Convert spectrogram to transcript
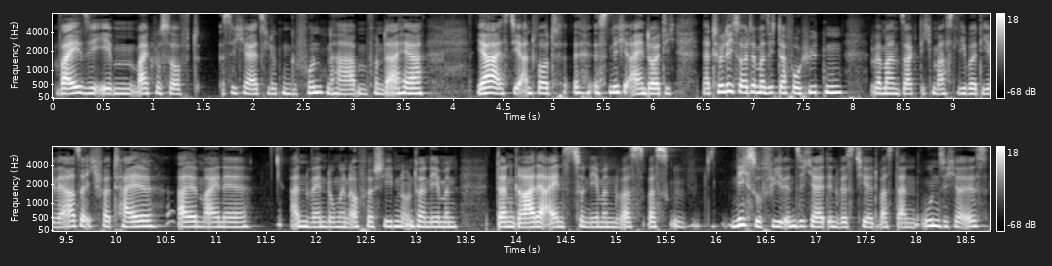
weil sie eben Microsoft Sicherheitslücken gefunden haben. Von daher, ja, ist die Antwort ist nicht eindeutig. Natürlich sollte man sich davor hüten, wenn man sagt, ich mache es lieber diverser, ich verteile all meine Anwendungen auf verschiedene Unternehmen, dann gerade eins zu nehmen, was, was nicht so viel in Sicherheit investiert, was dann unsicher ist,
